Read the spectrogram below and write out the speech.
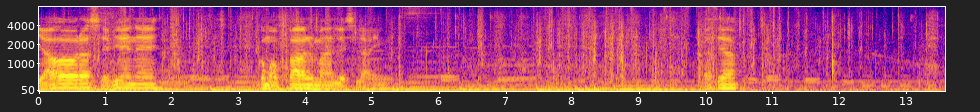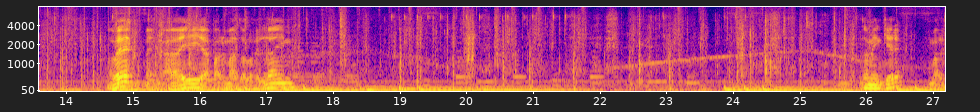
Y ahora se viene como palma el slime. Gracias. A ver, venga, ahí, a palmar los slime. ¿También quiere? Vale.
